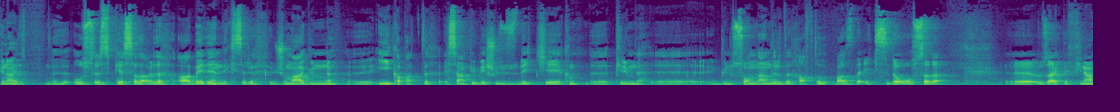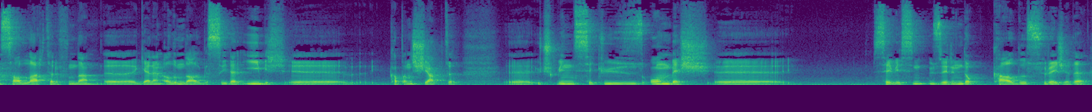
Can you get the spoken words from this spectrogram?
Günaydın. Ee, uluslararası piyasalarda ABD endeksleri Cuma gününü e, iyi kapattı. S&P 500 %2'ye yakın e, primle e, günü sonlandırdı. Haftalık bazda eksi de olsa da özellikle finansallar tarafından gelen alım dalgasıyla iyi bir kapanış yaptı. E, 3815 e, seviyesinin üzerinde kaldığı sürece de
